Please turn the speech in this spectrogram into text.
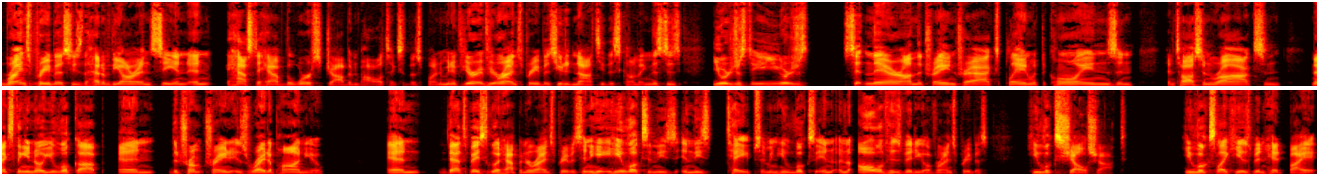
Reince Priebus, he's the head of the RNC and, and has to have the worst job in politics at this point. I mean, if you're if you're Reince Priebus, you did not see this coming. This is you were just you were just sitting there on the train tracks playing with the coins and and tossing rocks and Next thing you know, you look up and the Trump train is right upon you. And that's basically what happened to Reince Priebus. And he, he looks in these in these tapes. I mean, he looks in, in all of his video of Reince Priebus. He looks shell shocked. He looks like he has been hit by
